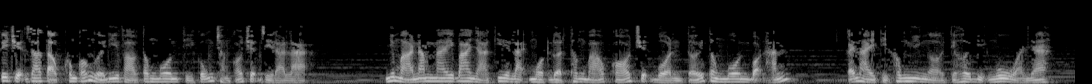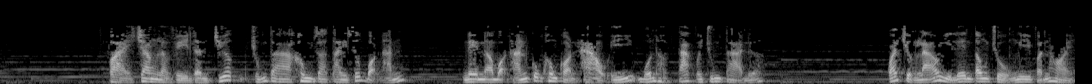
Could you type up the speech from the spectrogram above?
Tuy chuyện gia tộc không có người đi vào tông môn thì cũng chẳng có chuyện gì là lạ. Nhưng mà năm nay ba nhà kia lại một lượt thông báo có chuyện buồn tới tông môn bọn hắn. Cái này thì không nghi ngờ thì hơi bị ngu à nha. Phải chăng là vì lần trước chúng ta không ra tay giúp bọn hắn, nên là bọn hắn cũng không còn hào ý muốn hợp tác với chúng ta nữa. Quái trưởng lão nhìn lên tông chủ nghi vấn hỏi.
